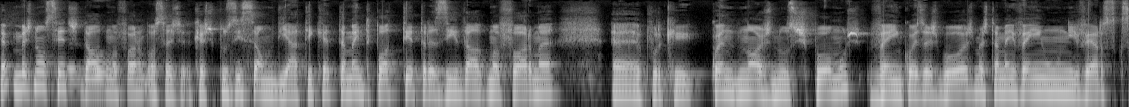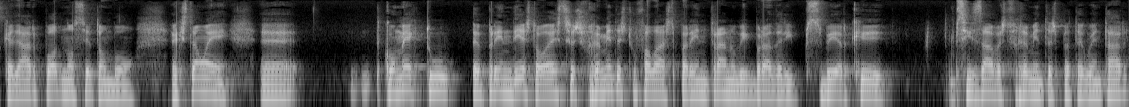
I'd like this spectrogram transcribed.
Eh, mas não sentes de alguma forma, ou seja, que a exposição mediática também te pode ter trazido de alguma forma, uh, porque quando nós nos expomos, vêm coisas boas, mas também vem um universo que se calhar pode não ser tão bom. A questão é. Uh, como é que tu aprendeste, ou estas ferramentas que tu falaste para entrar no Big Brother e perceber que precisavas de ferramentas para te aguentar,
